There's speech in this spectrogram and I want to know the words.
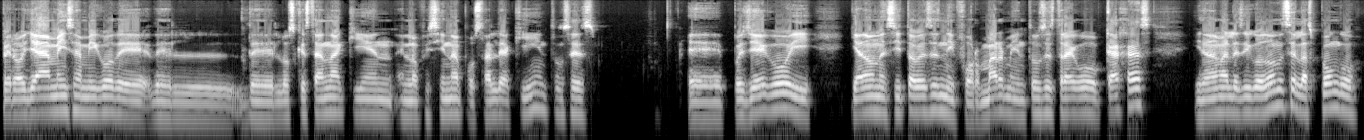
pero ya me hice amigo de, de los que están aquí en, en, la oficina postal de aquí, entonces, eh, pues llego y ya no necesito a veces ni formarme, entonces traigo cajas y nada más les digo, ¿dónde se las pongo?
